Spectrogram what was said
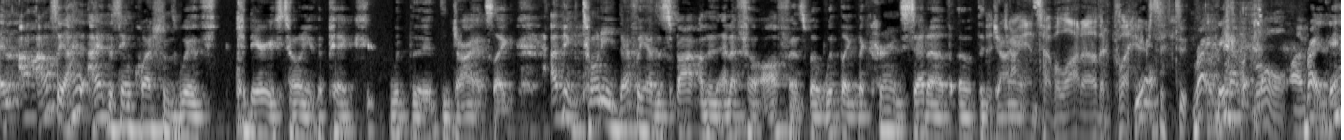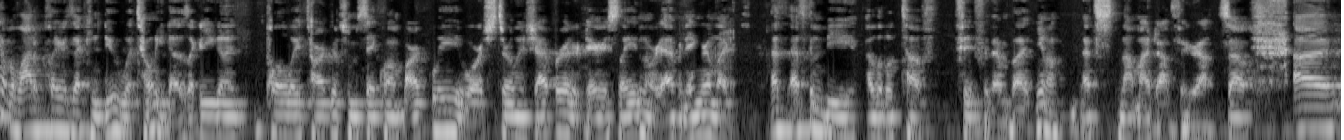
and honestly, I, I, had the same questions with Kadarius Toney, the pick with the, the Giants. Like, I think Toney definitely has a spot on the NFL offense, but with like the current setup of the, the Giants, Giants, have a lot of other players. Yeah, right, they have a role. Right, they have a lot of players that can do what Toney does. Like, are you going to pull away targets from Saquon Barkley or Sterling Shepard or Darius Slayton or Evan Engram? Like, that's that's going to be a little tough fit for them. But you know, that's not my job to figure out. So, uh,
